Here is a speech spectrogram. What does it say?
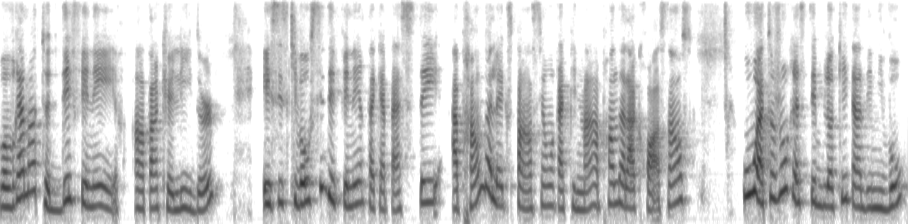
va vraiment te définir en tant que leader. Et c'est ce qui va aussi définir ta capacité à prendre de l'expansion rapidement, à prendre de la croissance ou à toujours rester bloqué dans des niveaux,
